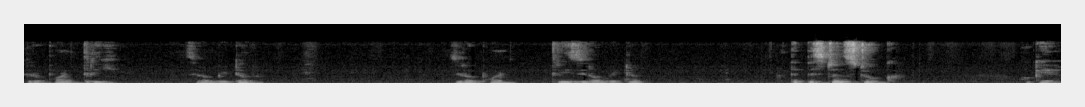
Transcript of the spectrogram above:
0 0.30 meter. 0 0.30 meter. The piston stroke. Okay.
